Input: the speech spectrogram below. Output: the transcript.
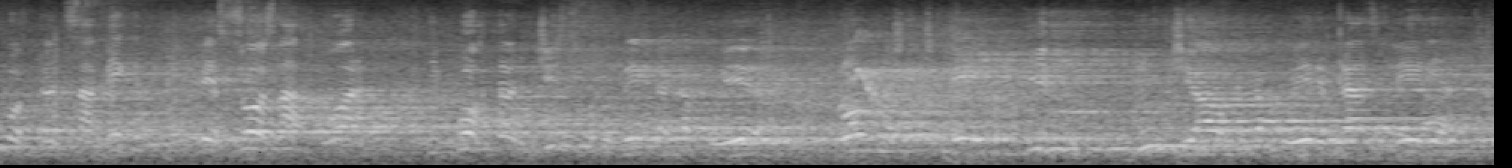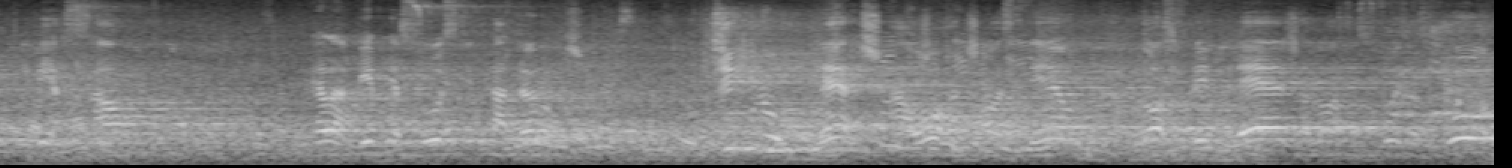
importante, saber que pessoas lá fora, importantíssimo no meio da capoeira, como a gente vê no nível mundial da capoeira brasileira universal, ela vê pessoas que estão tá dando o digno, né, a honra que nós temos, o nosso privilégio, as nossas coisas boas,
